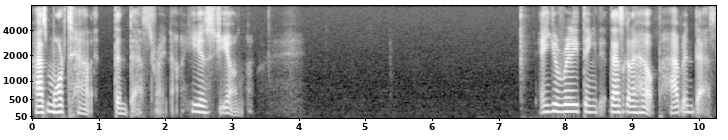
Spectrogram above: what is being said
has more talent than Dest right now. He is young. and you really think that's gonna help having that.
